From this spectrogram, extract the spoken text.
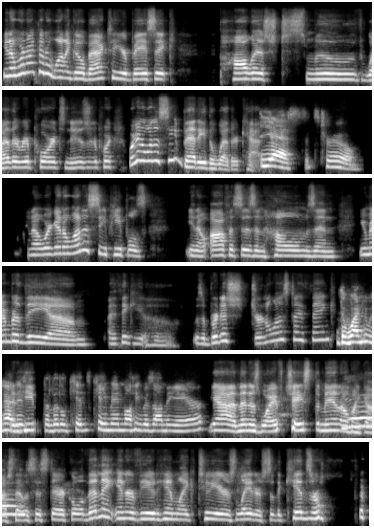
you know, we're not going to want to go back to your basic polished, smooth weather reports, news report. We're going to want to see Betty the weather cat. yes, it's true. You know, we're going to want to see people's, you know, offices and homes. And you remember the, um, I think he oh, was a British journalist, I think. The one who had his, he- the little kids came in while he was on the air. Yeah, and then his wife chased them in. Oh my gosh, that was hysterical. Well, then they interviewed him like two years later, so the kids are older.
